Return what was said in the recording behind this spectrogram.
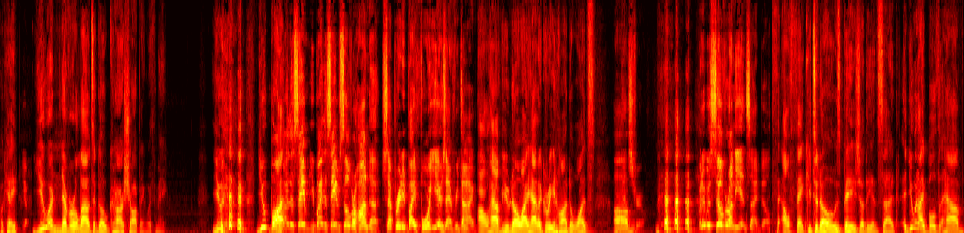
okay? Yep. You are never allowed to go car shopping with me. You you bought buy the same you buy the same silver Honda separated by 4 years every time. I'll have you know I had a green Honda once. Um, That's true. but it was silver on the inside, Bill. I'll thank you to know it was beige on the inside. And you and I both have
